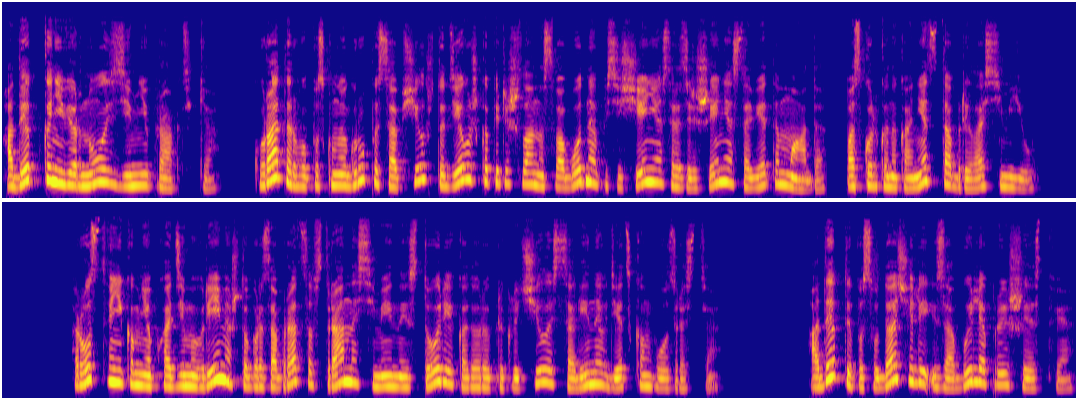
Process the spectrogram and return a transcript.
Адептка не вернулась с зимней практики. Куратор выпускной группы сообщил, что девушка перешла на свободное посещение с разрешения Совета МАДа, поскольку наконец-то обрела семью. Родственникам необходимо время, чтобы разобраться в странной семейной истории, которая приключилась с Алиной в детском возрасте. Адепты посудачили и забыли о происшествии.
